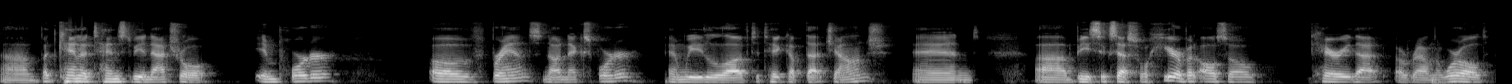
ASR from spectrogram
uh, but Canada tends to be a natural importer of brands, not an exporter, and we love to take up that challenge and uh, be successful here, but also carry that around the world.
